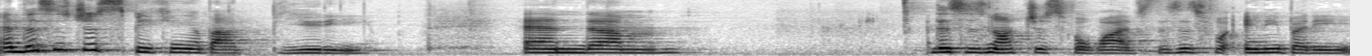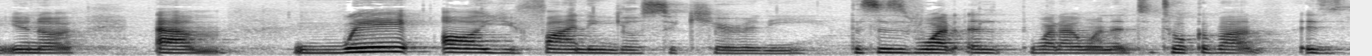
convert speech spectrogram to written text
And this is just speaking about beauty. And um, this is not just for wives, this is for anybody, you know. Um, where are you finding your security? This is what uh, what I wanted to talk about is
